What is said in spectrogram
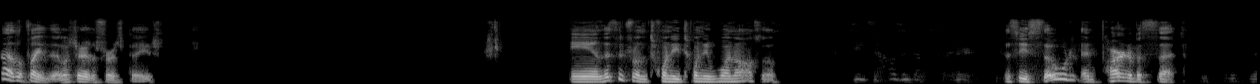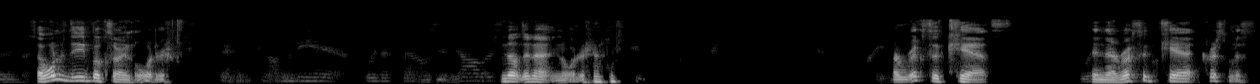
That looks like this. I'll show you the first page. And this is from 2021 also. Let's see, sold as part of a set. So one of these books are in order. No, they're not in order. Aristocats and the Cat Christmas.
